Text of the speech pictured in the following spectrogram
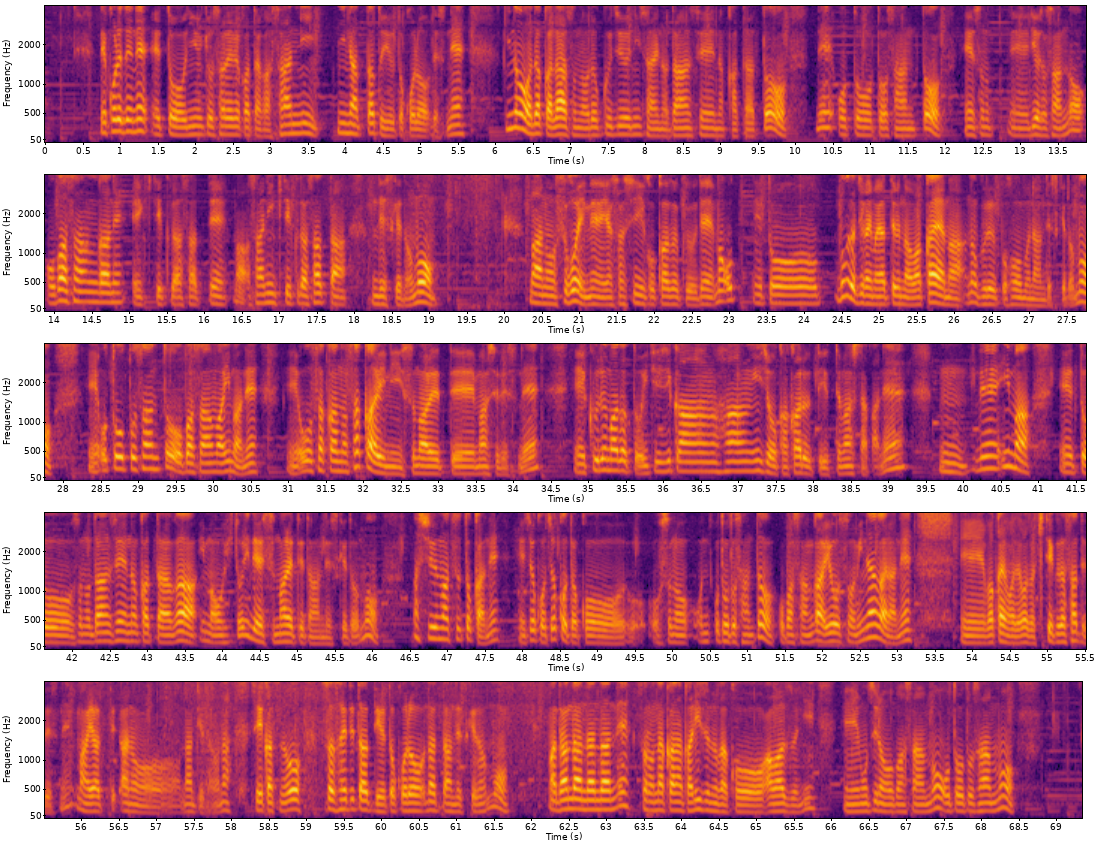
でこれでね、えっと、入居される方が3人になったというところですね。昨日はだからその62歳の男性の方とで弟さんと、え、その、え、利用者さんのおばさんがね、え、来てくださって、まあ、3人来てくださったんですけども、まあ、あのすごいね優しいご家族で、まあえーと、僕たちが今やってるのは和歌山のグループホームなんですけども、え、弟さんとおばさんは今ね、え、大阪の堺に住まれてましてですねえ、車だと1時間半以上かかるって言ってましたかね。うん、で今、えーと、その男性の方が今お一人で住まれてたんですけども、まあ、週末とかねちょこちょことこうその弟さんとおばさんが様子を見ながらね、えー、和歌山でわざわざ来てくださってですねまあやってあの何て言うんだろうな生活を支えてたっていうところだったんですけども。まあ、だんだんだんだんねそのなかなかリズムがこう合わずに、えー、もちろんおばさんも弟さんも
